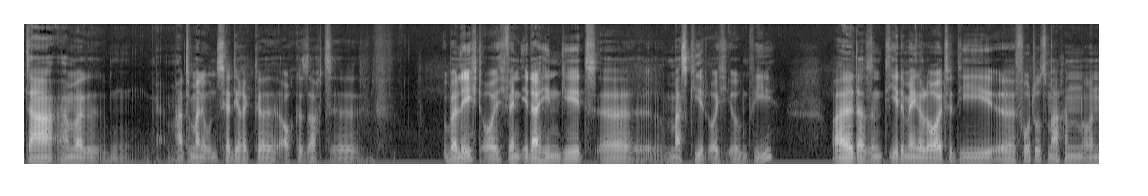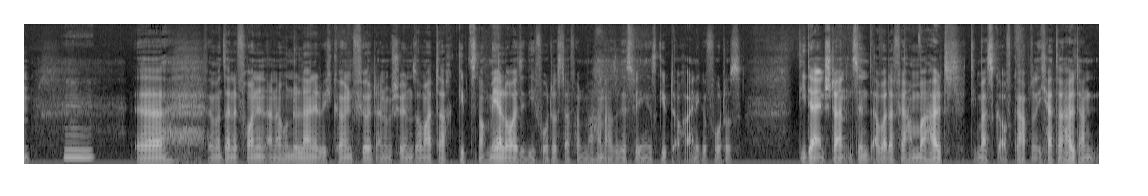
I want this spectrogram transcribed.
da haben wir, hatte meine uns ja direkt ge auch gesagt, äh, überlegt euch, wenn ihr da hingeht, äh, maskiert euch irgendwie, weil da sind jede Menge Leute, die äh, Fotos machen und Mhm. Äh, wenn man seine Freundin an einer Hundeleine durch Köln führt, an einem schönen Sommertag, gibt es noch mehr Leute, die Fotos davon machen. Also deswegen, es gibt auch einige Fotos, die da entstanden sind, aber dafür haben wir halt die Maske aufgehabt und ich hatte halt dann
